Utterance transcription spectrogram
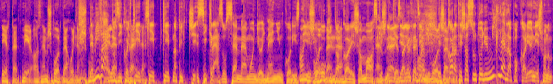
Érted? Miért? Az nem sport, de hogy nem sport. De mi változik, hogy két, két, két napig csi- szikrázó szemmel mondja, hogy menjünk korizni, Annyi és volt hokit benne. akar, és a maszk, Nem, és neki ne, ez nagyon tetszik. És a karat is azt mondta, hogy ő minden nap akar jönni, és mondom,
